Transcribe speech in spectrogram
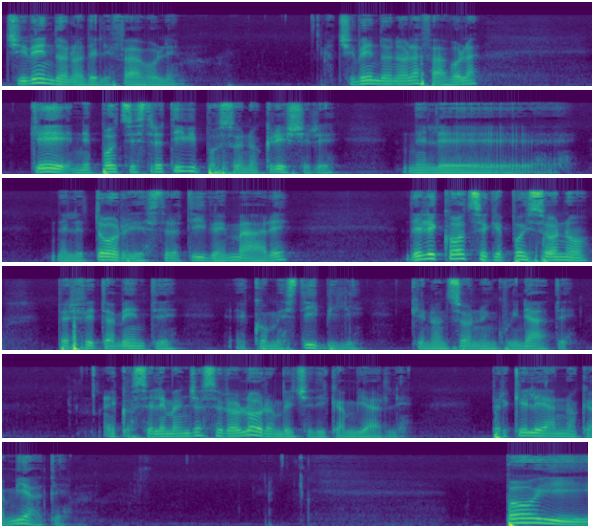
Ci vendono delle favole. Ci vendono la favola che nei pozzi estrattivi possono crescere nelle, nelle torri estrattive in mare delle cozze che poi sono perfettamente eh, commestibili che non sono inquinate. Ecco se le mangiassero loro invece di cambiarle perché le hanno cambiate poi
